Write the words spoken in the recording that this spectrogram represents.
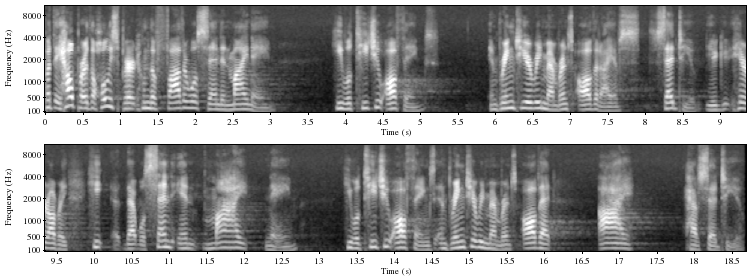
But the Helper, the Holy Spirit, whom the Father will send in my name, he will teach you all things and bring to your remembrance all that I have said to you. You hear already. He that will send in my name. He will teach you all things and bring to your remembrance all that I have said to you.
